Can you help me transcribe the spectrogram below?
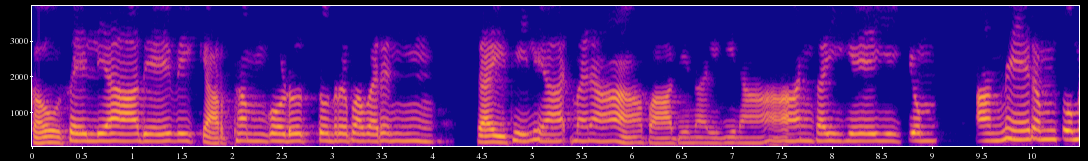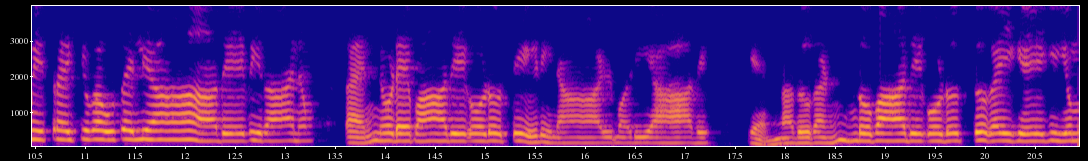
കൗസല്യാദേവിക്കർത്ഥം കൊടുത്തു നൃപവരൻ ശൈഥില്യാത്മനാ പാതി നൽകിനാൻ കൈകേയിക്കും. അന്നേരം തുമിത്രയ്ക്കു കൗസല്യാദേവി ദാനം തന്നെ പാതി കൊടുത്തിടിനാൾ മടിയാതെ. എന്നതു കണ്ടു പാതി കൊടുത്തു കൈകേകിയും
